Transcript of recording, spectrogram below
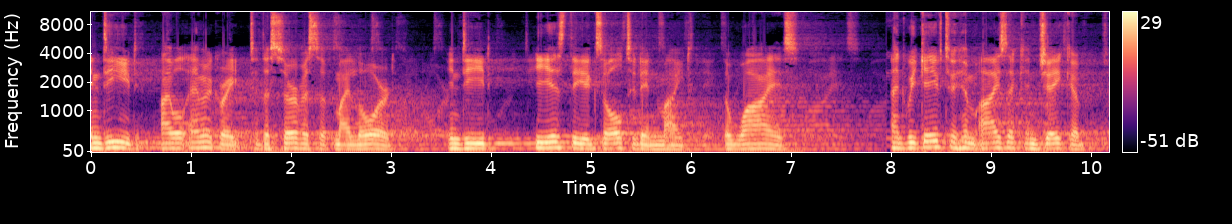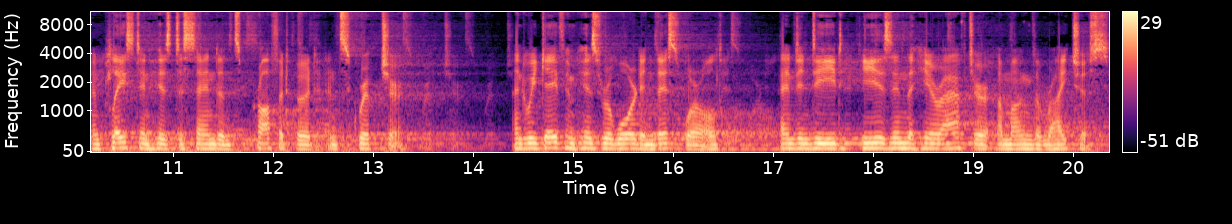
Indeed, I will emigrate to the service of my Lord. Indeed, he is the exalted in might, the wise. And we gave to him Isaac and Jacob, and placed in his descendants prophethood and scripture. And we gave him his reward in this world, and indeed he is in the hereafter among the righteous.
